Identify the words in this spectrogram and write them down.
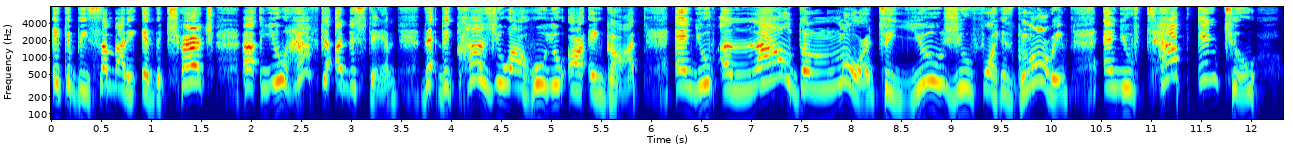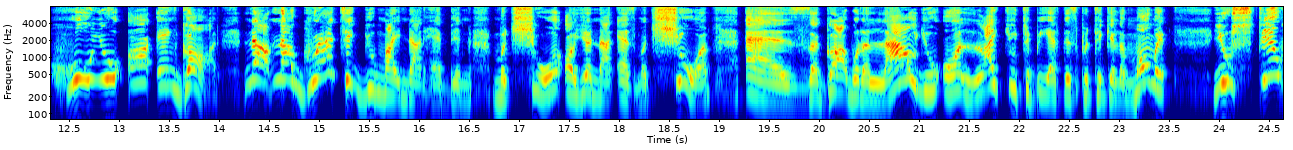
it could be somebody in the church. Uh, you have to understand that because you are who you are in God and you've allowed the Lord to use you for his glory and you've tapped into who you are in God. Now, now, granted, you might not have been mature or you're not as mature as God would allow you or like you to be at this particular moment. You still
